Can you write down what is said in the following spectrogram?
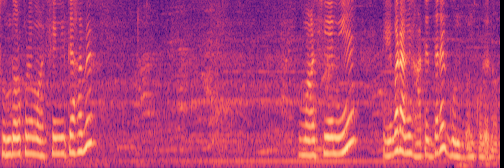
সুন্দর করে মাখিয়ে নিতে হবে। মাখিয়ে নিয়ে এবার আমি হাতের দ্বারা গোল গোল করে নেব।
